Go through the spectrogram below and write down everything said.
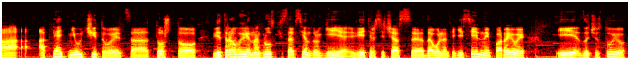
а опять не учитывается то, что ветровые нагрузки совсем другие. Ветер сейчас э, довольно-таки сильный, порывы, и зачастую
